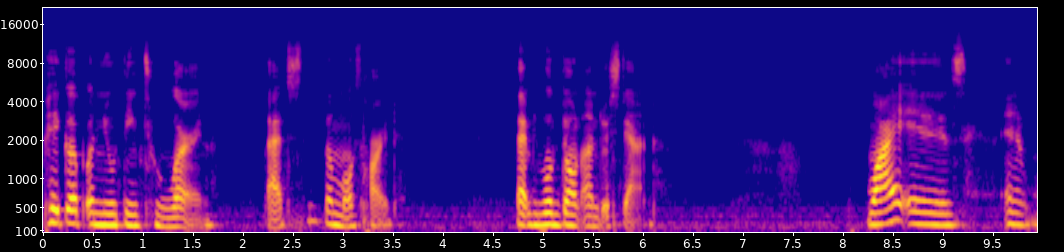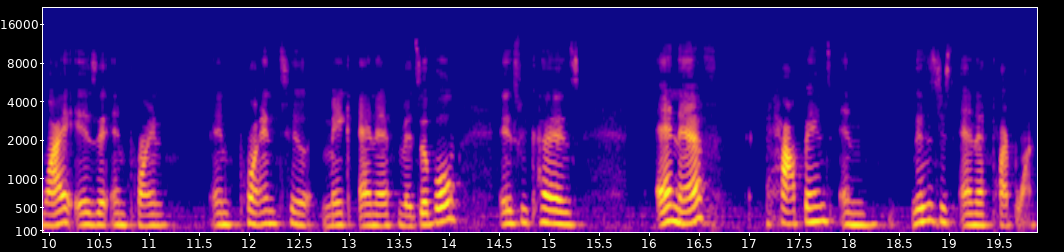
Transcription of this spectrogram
pick up a new thing to learn. That's the most hard that people don't understand. Why is and why is it important important to make NF visible is because NF happens and this is just NF type 1.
